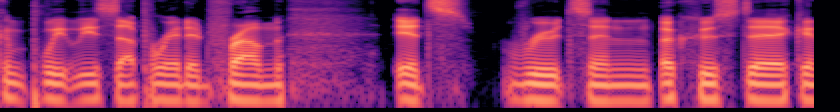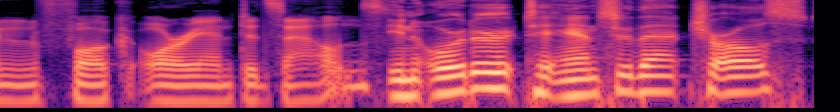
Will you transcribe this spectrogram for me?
completely separated from its roots in acoustic and folk oriented sounds? In order to answer that, Charles,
